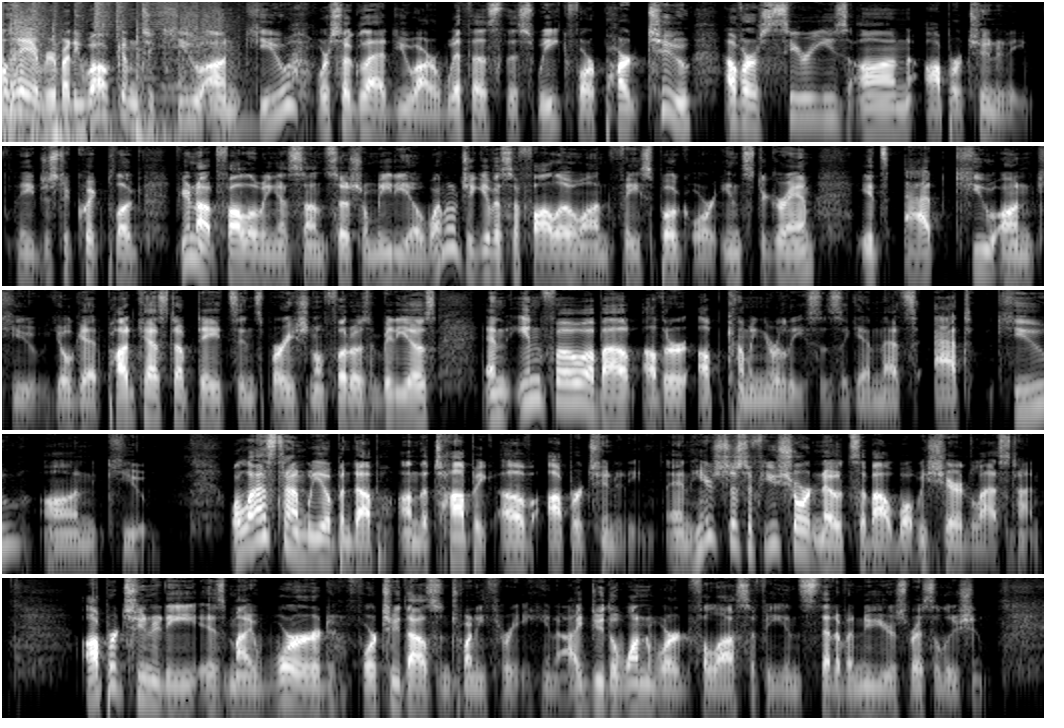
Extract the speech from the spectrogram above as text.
Well, hey, everybody, welcome to Q on Q. We're so glad you are with us this week for part two of our series on opportunity. Hey, just a quick plug. If you're not following us on social media, why don't you give us a follow on Facebook or Instagram? It's at Q on Q. You'll get podcast updates, inspirational photos and videos, and info about other upcoming releases. Again, that's at Q on Q. Well, last time we opened up on the topic of opportunity, and here's just a few short notes about what we shared last time. Opportunity is my word for 2023. You know, I do the one word philosophy instead of a New Year's resolution.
